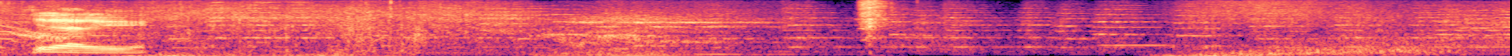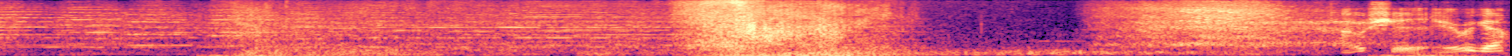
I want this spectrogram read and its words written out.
Of here. Oh shit, here we go.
